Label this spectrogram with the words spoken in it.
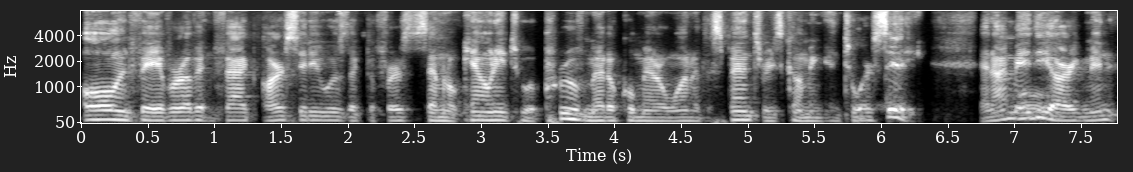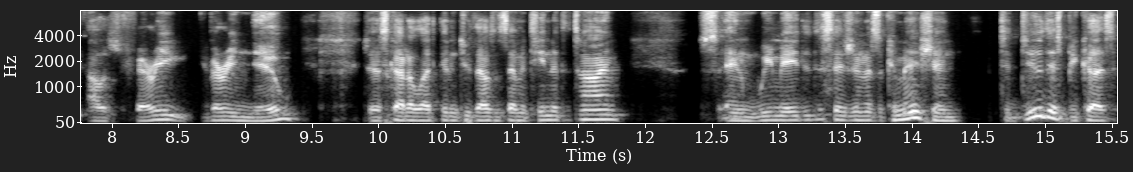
all in favor of it. In fact, our city was like the first Seminole County to approve medical marijuana dispensaries coming into our city. And I made the Oh. argument, I was very, very new, just got elected in 2017 at the time. And we made the decision as a commission to do this because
